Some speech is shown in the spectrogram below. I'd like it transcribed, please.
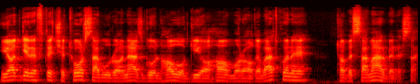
یاد گرفته چطور صبورانه از گلها و گیاها مراقبت کنه تا به ثمر برسن.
